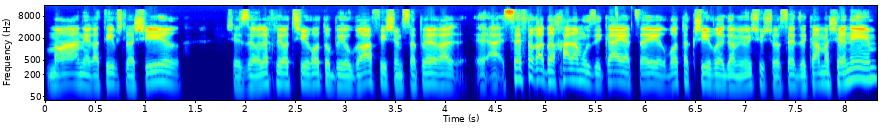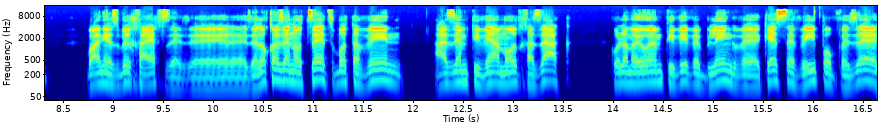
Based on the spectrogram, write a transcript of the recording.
מה הנרטיב של השיר, שזה הולך להיות שיר אוטוביוגרפי שמספר על... ספר הדרכה למוזיקאי הצעיר, בוא תקשיב רגע ממישהו שעושה את זה כמה שנים, בוא אני אסביר לך איך זה. זה, זה לא כזה נוצץ, בוא תבין. אז MTV היה מאוד חזק, כולם היו MTV ו bling וכסף והיפ-הופ וזה.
